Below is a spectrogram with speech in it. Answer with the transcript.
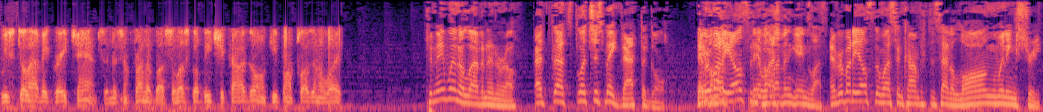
we still have a great chance, and it's in front of us. So let's go beat Chicago and keep on plugging away. Can they win 11 in a row? That's, that's, let's just make that the goal. Everybody 11, else in they the have West, 11 games left. Everybody else in the Western Conference has had a long winning streak.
